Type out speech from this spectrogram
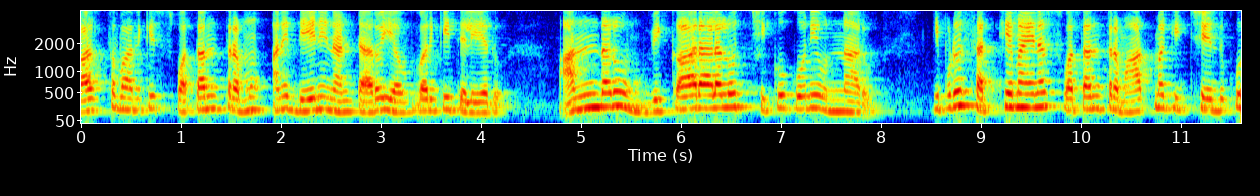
వాస్తవానికి స్వతంత్రము అని దేనిని అంటారో ఎవ్వరికీ తెలియదు. అందరూ వికారాలలో చిక్కుకొని ఉన్నారు. ఇప్పుడు సత్యమైన స్వతంత్రం ఆత్మకిచ్చేందుకు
